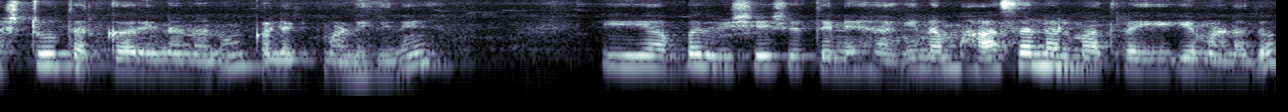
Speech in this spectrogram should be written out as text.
ಅಷ್ಟು ತರಕಾರಿನ ನಾನು ಕಲೆಕ್ಟ್ ಮಾಡಿದ್ದೀನಿ. ಈ ಹಬ್ಬದ ವಿಶೇಷತೆಯೇ ಹಾಗೆ ನಮ್ಮ ಹಾಸನಲ್ಲಿ ಮಾತ್ರ ಹೀಗೆ ಮಾಡೋದು.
